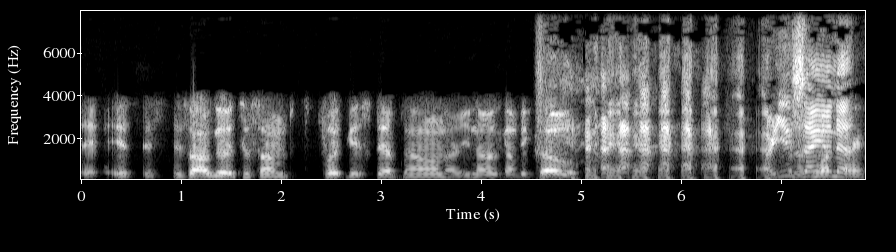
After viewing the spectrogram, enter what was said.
it, it, it's it's all good till some foot gets stepped on, or you know, it's gonna be cold. Are you That's saying that? thing.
